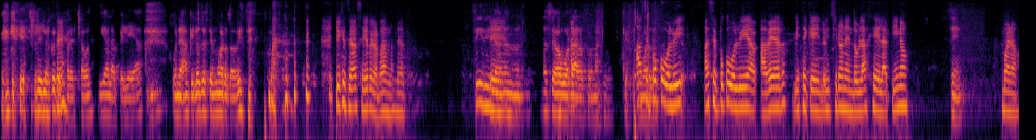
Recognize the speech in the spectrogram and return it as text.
que es re loco que para el chabón siga la pelea, una, aunque el otro esté muerto, ¿viste? y es que se va a seguir recordando, fíjate. Sí, sí, Eh, no, no, no, no se va a borrar por más que, que esté Hace muerto. poco volví, hace poco volví a, a ver, viste que lo hicieron en doblaje latino. Sí. Bueno,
